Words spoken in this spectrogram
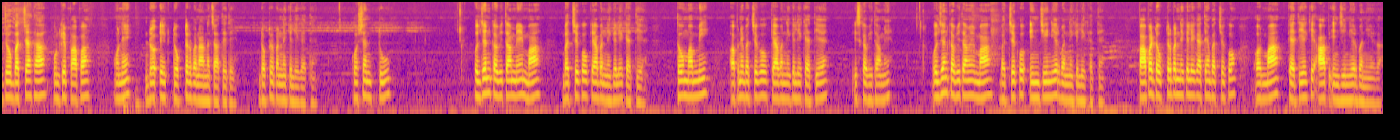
जो बच्चा था उनके पापा उन्हें डो, एक डॉक्टर बनाना चाहते थे। डॉक्टर बनने के लिए कहते हैं क्वेश्चन टू। उलझन कविता में माँ बच्चे को क्या बनने के लिए कहती है? तो मम्मी अपने बच्चे को क्या बनने के लिए कहती है इस कविता में? उलझन कविता में माँ बच्चे को इंजीनियर बनने के लिए कहते हैं। पापा डॉक्टर बनने के लिए कहते हैं बच्चे को और माँ कहती है कि आप इंजीनियर बनिएगा।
